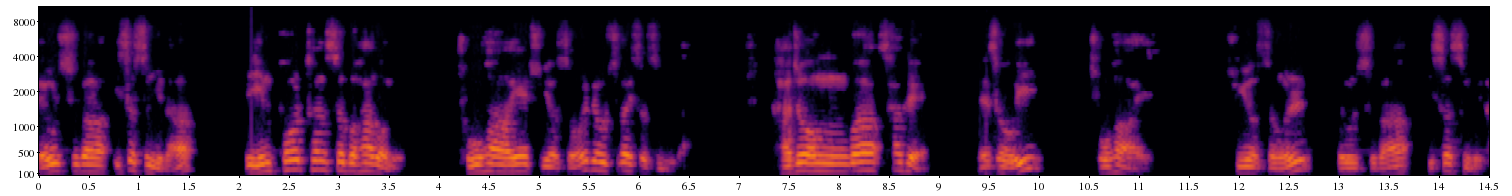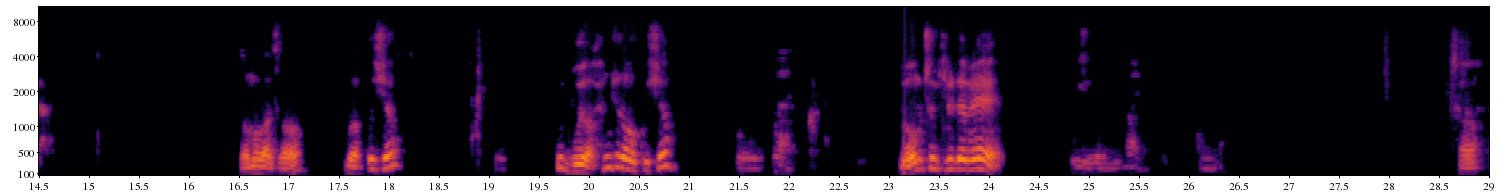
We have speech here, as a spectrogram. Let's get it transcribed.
배울 수가 있었습니다. The importance of harmony, 조화의 중요성을 배울 수가 있었습니다. 가정과 사회 에서의 조화의 중요성을 배울 수가 있었습니다. 넘어가서 뭐야 끝이야? 이거 뭐야 한 줄 하고 끝이야? 너 엄청 길다며 자.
